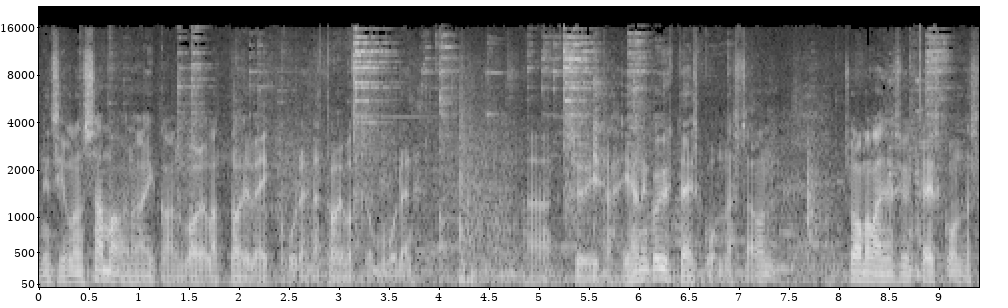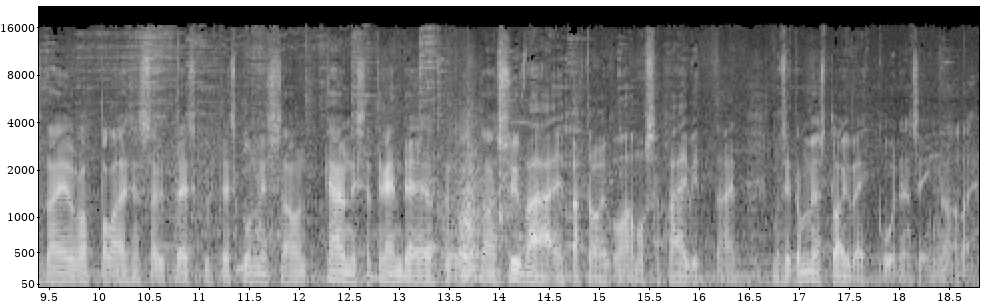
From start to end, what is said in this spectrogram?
niin silloin samaan aikaan voi olla toiveikkuuden ja toivottomuuden syitä. Ihan niin kuin yhteiskunnassa on suomalaisessa yhteiskunnassa tai eurooppalaisessa yhteiskunnissa on käynnissä trendejä, jotka tuottaa syvää epätoivoa minussa päivittäin, mutta sitten on myös toiveikkuuden signaaleja.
